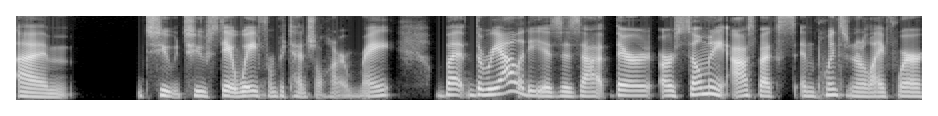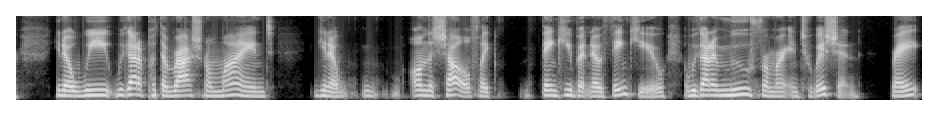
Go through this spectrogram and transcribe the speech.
um to to stay away from potential harm right? But the reality is is that there are so many aspects and points in our life where you know we we got to put the rational mind you know on the shelf like thank you but no thank you and we got to move from our intuition right?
